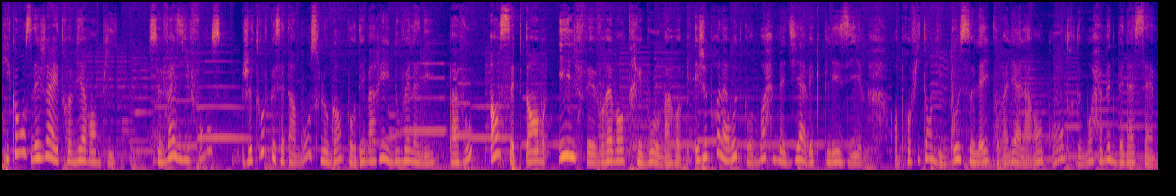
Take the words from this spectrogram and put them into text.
qui commence déjà à être bien rempli. Ce vas-y, fonce, je trouve que c'est un bon slogan pour démarrer une nouvelle année. Pas vous? En septembre, il fait vraiment très beau au Maroc et je prends la route pour Mohamedia avec plaisir en profitant du beau soleil pour aller à la rencontre de Mohamed Ben Hassem,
